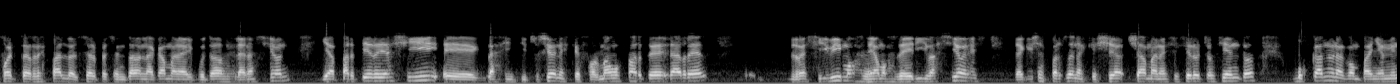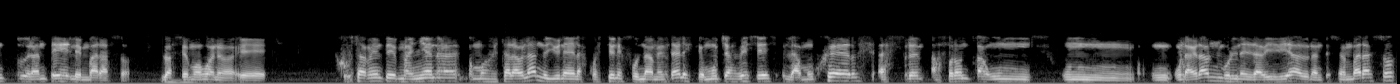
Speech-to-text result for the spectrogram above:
fuerte respaldo al ser presentado en la Cámara de Diputados de la Nación y a partir de allí las instituciones que formamos parte de la red recibimos, digamos, derivaciones de aquellas personas que llaman a ese 0800 buscando un acompañamiento durante el embarazo. Lo hacemos, bueno, eh, justamente mañana vamos a estar hablando y una de las cuestiones fundamentales que muchas veces la mujer afronta un, una gran vulnerabilidad durante su embarazo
